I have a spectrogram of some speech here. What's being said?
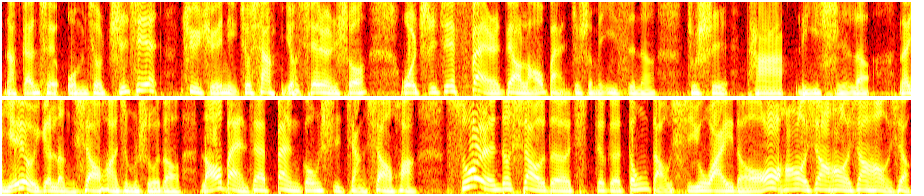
那干脆我们就直接拒绝你，就像有些人说我直接 fire 掉老板，就什么意思呢？就是他离职了。那也有一个冷笑话这么说的：老板在办公室讲笑话，所有人都笑得这个东倒西歪的哦，哦，好好笑，好好笑，好好笑。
